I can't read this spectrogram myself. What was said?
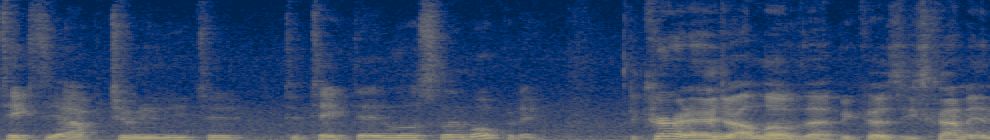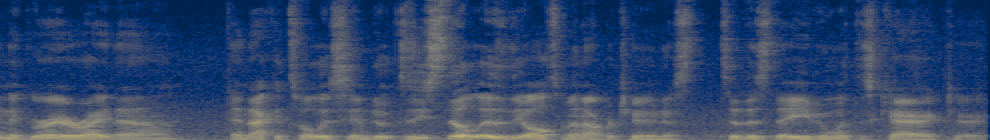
takes the opportunity to to take that little slim opening. The current Edge, I love that because he's kind of in the gray right now, and I could totally see him do it because he still is the ultimate opportunist to this day, even with this character.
